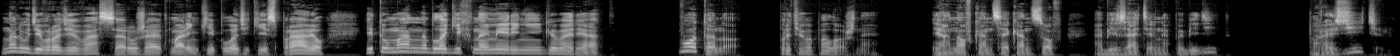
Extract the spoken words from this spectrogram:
Но люди вроде вас сооружают маленькие плотики из правил и туманно благих намерений говорят. Вот оно, противоположное. И оно, в конце концов, обязательно победит. Поразительно.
